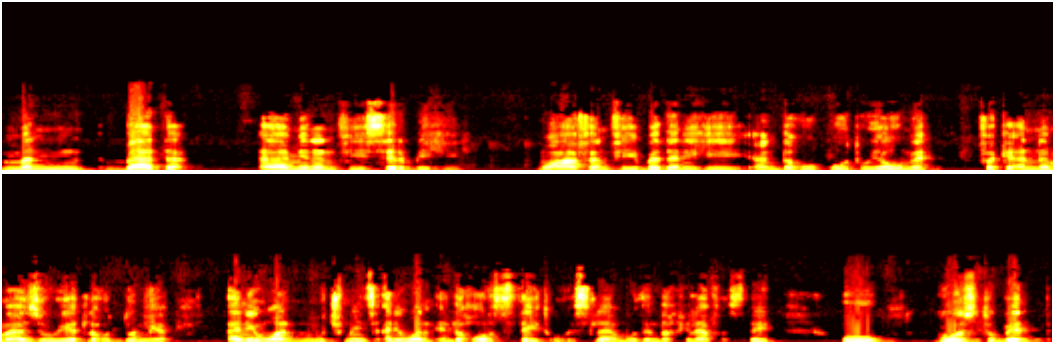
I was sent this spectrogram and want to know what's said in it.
"Man bata آمنا في سربه معافا في بدنه عنده قوت يومه فكأنما زويت له الدنيا." Anyone, which means anyone in the whole state of Islam within the Khilafah state, who goes to bed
